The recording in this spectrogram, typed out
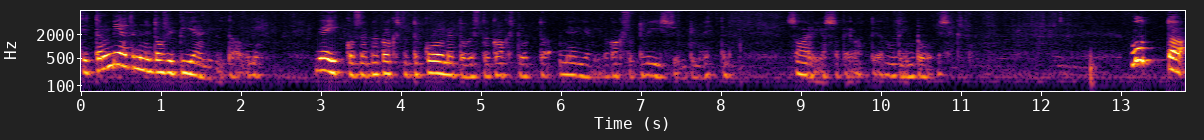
Sitten on vielä tämmönen tosi pieni vitalli. Veikko Säpä 2013-2004-2005 syntyneiden sarjassa pelattiin ja tultiin toiseksi. Mutta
